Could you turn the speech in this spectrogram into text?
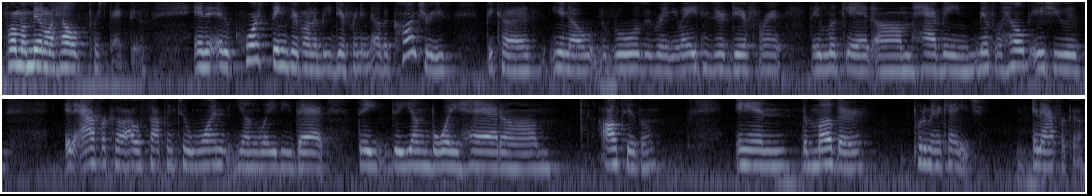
from a mental health perspective and, and of course things are going to be different in other countries because you know the rules and regulations are different. They look at um, having mental health issues. In africa i was talking to one young lady that they the young boy had um, autism. And the mother put him in a cage in africa.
